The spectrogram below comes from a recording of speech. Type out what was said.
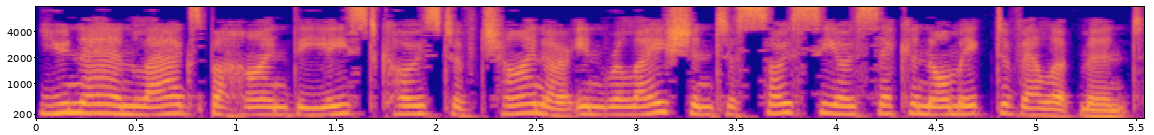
Yunnan lags behind the east coast of China in relation to socio-economic development.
